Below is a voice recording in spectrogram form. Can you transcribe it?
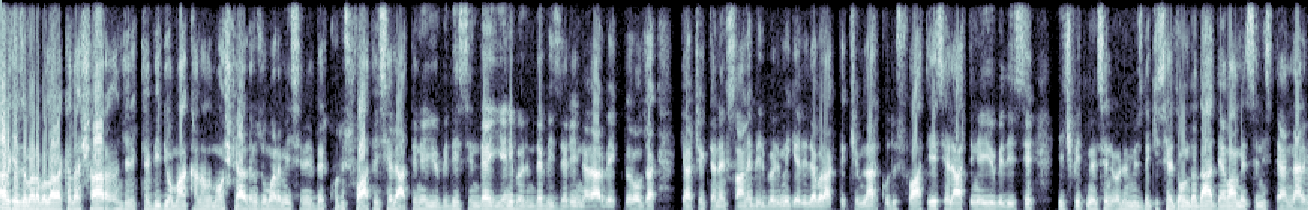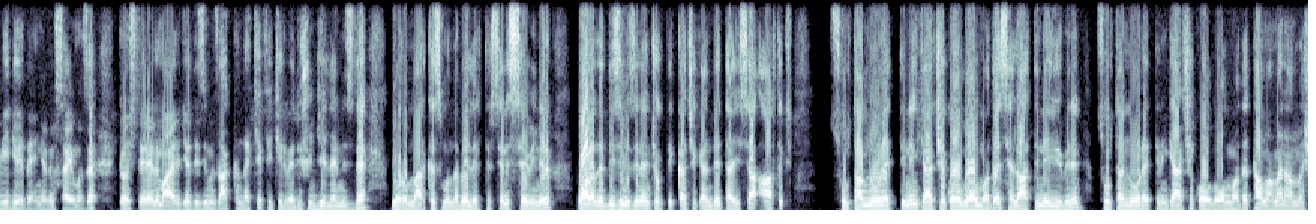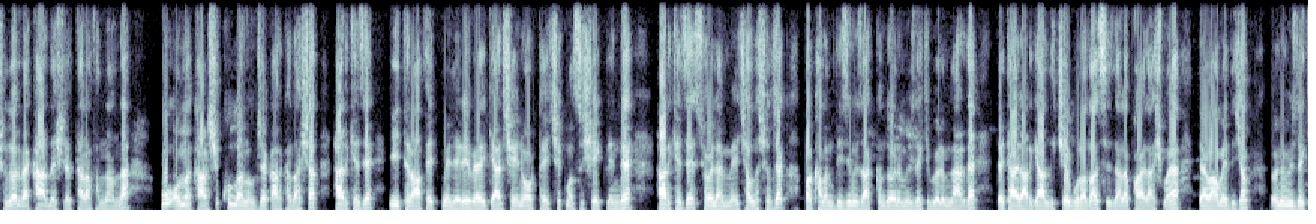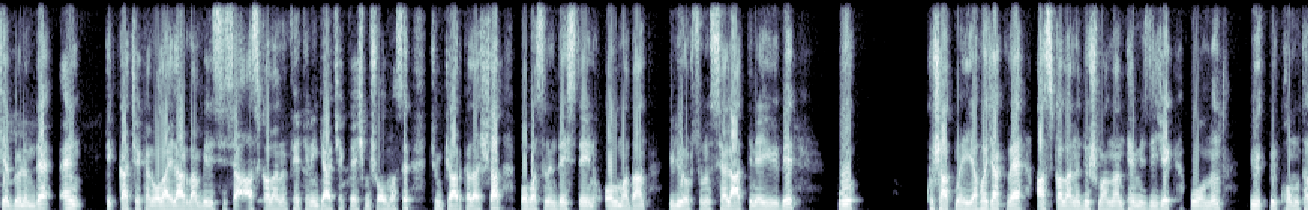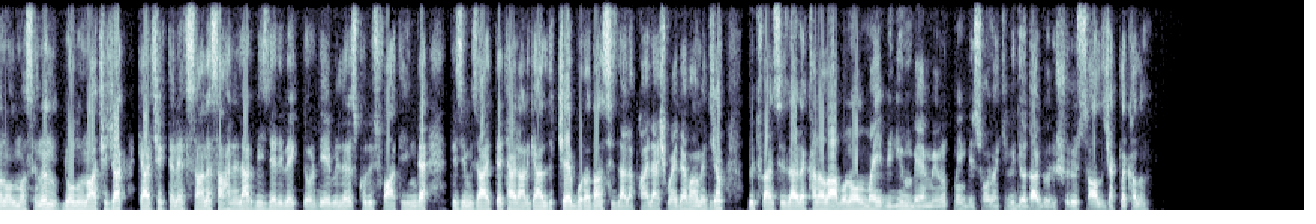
Herkese merhabalar arkadaşlar. Öncelikle videoma, kanalıma hoş geldiniz. Umarım iyisinizdir. Kudüs Fatih Selahattin Eyyubi dizisinde yeni bölümde bizleri neler bekliyor olacak? Gerçekten efsane bir bölümü geride bıraktık. Kimler? Kudüs Fatih Selahattin Eyyubi dizisi hiç bitmesin. Önümüzdeki sezonda da devam etsin isteyenler videoyu beğenelim sayımızı gösterelim. Ayrıca dizimiz hakkındaki fikir ve düşüncelerinizi de yorumlar kısmında belirtirseniz sevinirim. Bu arada dizimizin en çok dikkat çeken detayı ise artık Sultan Nurettin'in gerçek oğlu olmadığı, Selahaddin Eyyubi'nin Sultan Nurettin'in gerçek oğlu olmadığı tamamen anlaşılıyor ve kardeşleri tarafından da bu ona karşı kullanılacak arkadaşlar. Herkese itiraf etmeleri ve gerçeğin ortaya çıkması şeklinde herkese söylenmeye çalışılacak. Bakalım dizimiz hakkında önümüzdeki bölümlerde detaylar geldikçe buradan sizlerle paylaşmaya devam edeceğim. Önümüzdeki bölümde en dikkat çeken olaylardan birisi ise Askala'nın fethinin gerçekleşmiş olması. Çünkü arkadaşlar babasının desteğin olmadan biliyorsunuz Selahaddin Eyyubi bu kuşatmayı yapacak ve Askala'nı düşmandan temizleyecek. Bu onun büyük bir komutan olmasının yolunu açacak. Gerçekten efsane sahneler bizleri bekliyor diyebiliriz. Kudüs Fatih'inde dizimize ait detaylar geldikçe buradan sizlerle paylaşmaya devam edeceğim. Lütfen sizler de kanala abone olmayı, videomu beğenmeyi unutmayın. Bir sonraki videoda görüşürüz. Sağlıcakla kalın.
